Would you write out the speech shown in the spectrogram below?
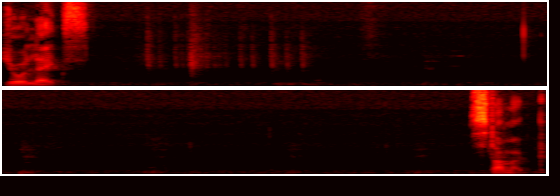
Your legs. stomach.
